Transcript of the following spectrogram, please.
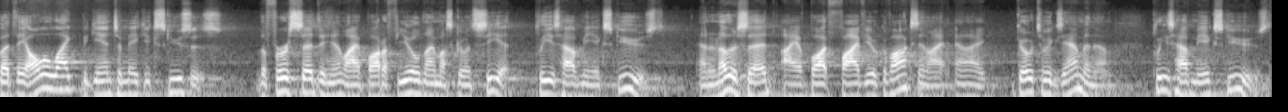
But they all alike began to make excuses. The first said to him, I have bought a field and I must go and see it. Please have me excused. And another said, I have bought five yoke of oxen and I, and I go to examine them. Please have me excused.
